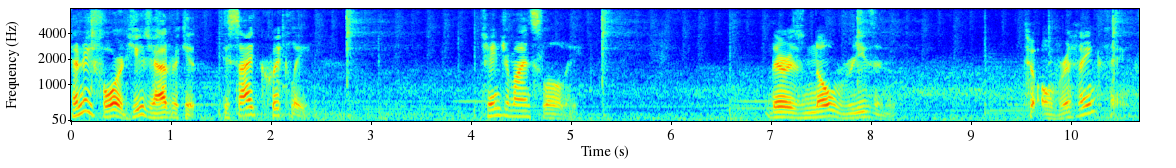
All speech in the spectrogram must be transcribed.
Henry Ford, huge advocate. Decide quickly. Change your mind slowly. There is no reason to overthink things.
